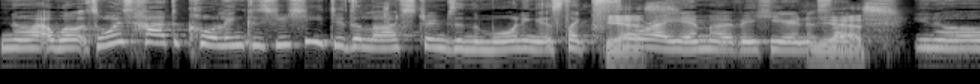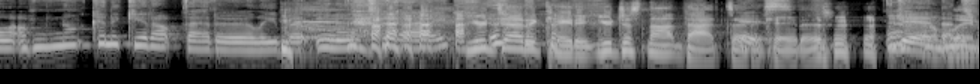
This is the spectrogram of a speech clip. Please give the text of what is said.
no. Well, it's always hard to call in because usually you do the live streams in the morning. It's like 4 Yes. a.m. over here. And it's Yes. like, you know, I'm not going to get up that early, but, you know, today. You're dedicated. You're just not that Yes. dedicated. Yeah, I don't that's blame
